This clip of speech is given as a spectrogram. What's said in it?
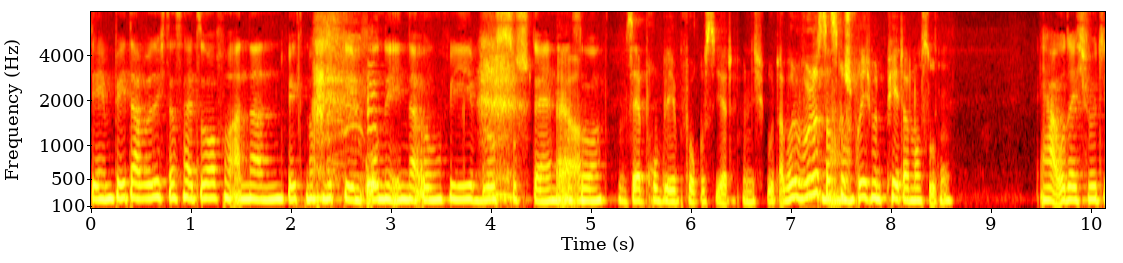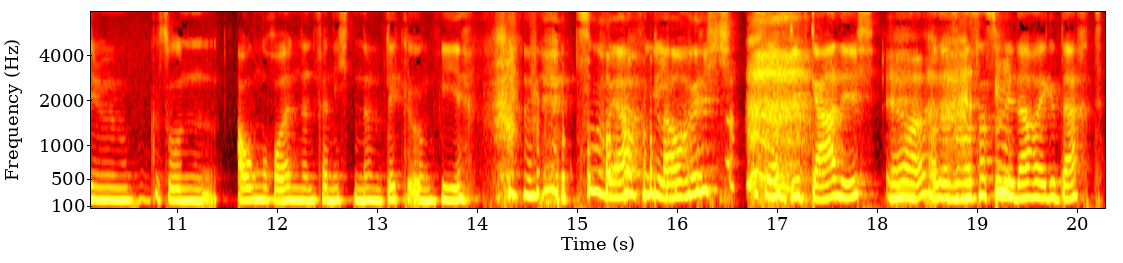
dem Peter würde ich das halt so auf einem anderen Weg noch mitgeben, ohne ihn da irgendwie bloßzustellen. Ja, also, sehr problemfokussiert, finde ich gut. Aber du würdest ja. das Gespräch mit Peter noch suchen? Ja, oder ich würde ihm so einen augenrollenden, vernichtenden Blick irgendwie zuwerfen, glaube ich. Das geht gar nicht. Ja. Oder so, was hast du dir dabei gedacht?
